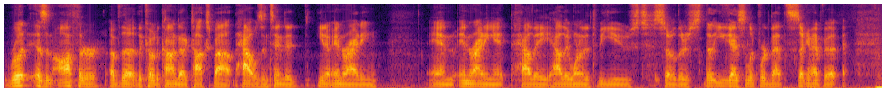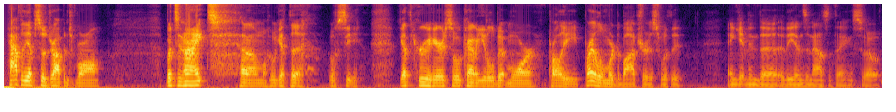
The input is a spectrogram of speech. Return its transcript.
Root, as an author of the the code of conduct, talks about how it was intended, you know, in writing, and in writing it, how they how they wanted it to be used. So there's the, you guys can look forward to that second half of it. Half of the episode dropping tomorrow, but tonight um, we got the we'll see. We got the crew here, so we'll kind of get a little bit more, probably probably a little more debaucherous with it, and getting into the ins and outs of things. So.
